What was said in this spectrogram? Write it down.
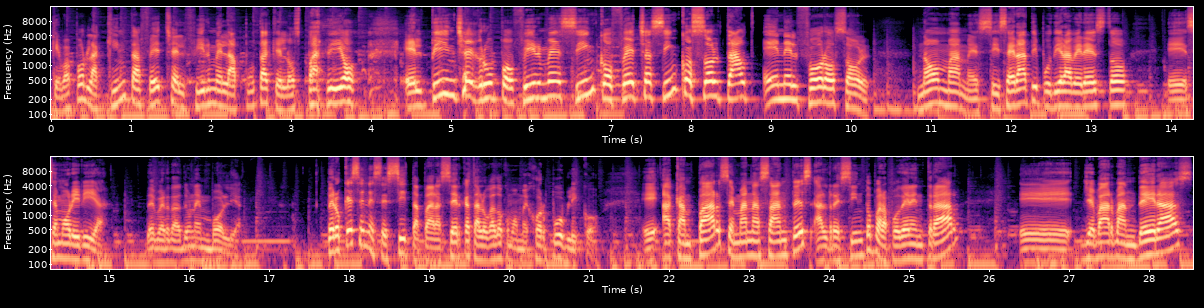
que va por la quinta fecha el firme, la puta que los parió. El pinche grupo firme, cinco fechas, cinco sold out en el Foro Sol. No mames, si Cerati pudiera ver esto, eh, se moriría. De verdad, de una embolia. Pero ¿qué se necesita para ser catalogado como mejor público? Eh, acampar semanas antes al recinto para poder entrar. Eh, llevar banderas,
